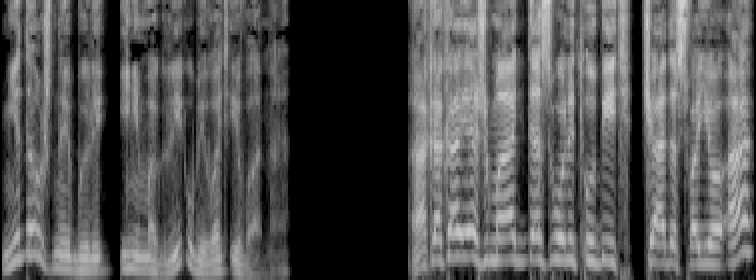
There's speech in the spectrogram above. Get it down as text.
не должны были и не могли убивать Ивана? — А какая ж мать дозволит убить чадо свое, а?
